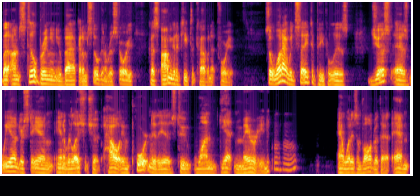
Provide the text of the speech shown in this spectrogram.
but I'm still bringing you back and I'm still going to restore you because I'm going to keep the covenant for you. So, what I would say to people is just as we understand in a relationship how important it is to one get married Mm-hmm. and what is involved with that and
